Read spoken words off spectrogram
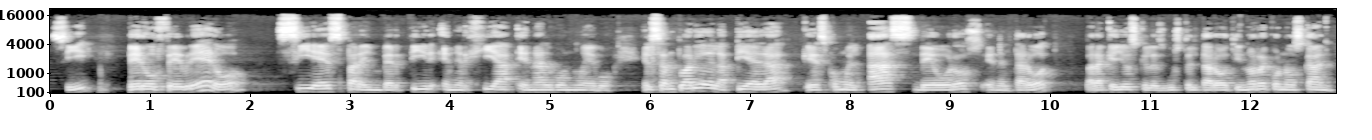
¿sí? Pero febrero sí es para invertir energía en algo nuevo. El santuario de la piedra, que es como el as de oros en el tarot, para aquellos que les guste el tarot y no reconozcan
